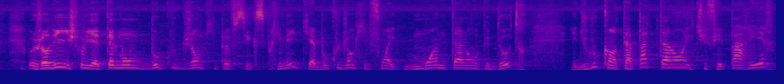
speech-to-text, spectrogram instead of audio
aujourd'hui, je trouve, il y a tellement beaucoup de gens qui peuvent s'exprimer, qu'il y a beaucoup de gens qui le font avec moins de talent que d'autres. Et du coup, quand t'as pas de talent et que tu fais pas rire,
